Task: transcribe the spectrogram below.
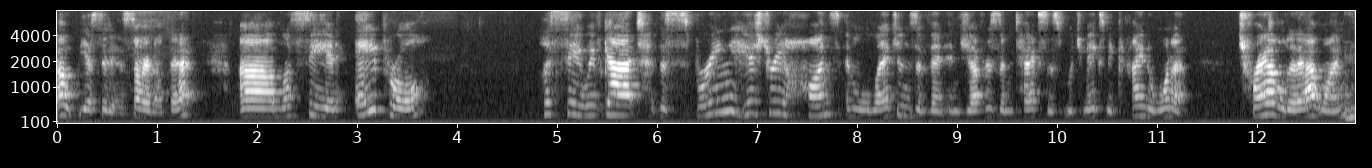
Oh, yes, it is. Sorry about that. Um, let's see. In April, let's see. We've got the Spring History Haunts and Legends event in Jefferson, Texas, which makes me kind of want to travel to that one.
